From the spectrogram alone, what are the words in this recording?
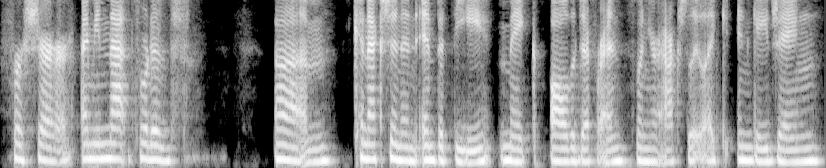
For sure. I mean, that sort of um, connection and empathy make all the difference when you're actually like engaging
